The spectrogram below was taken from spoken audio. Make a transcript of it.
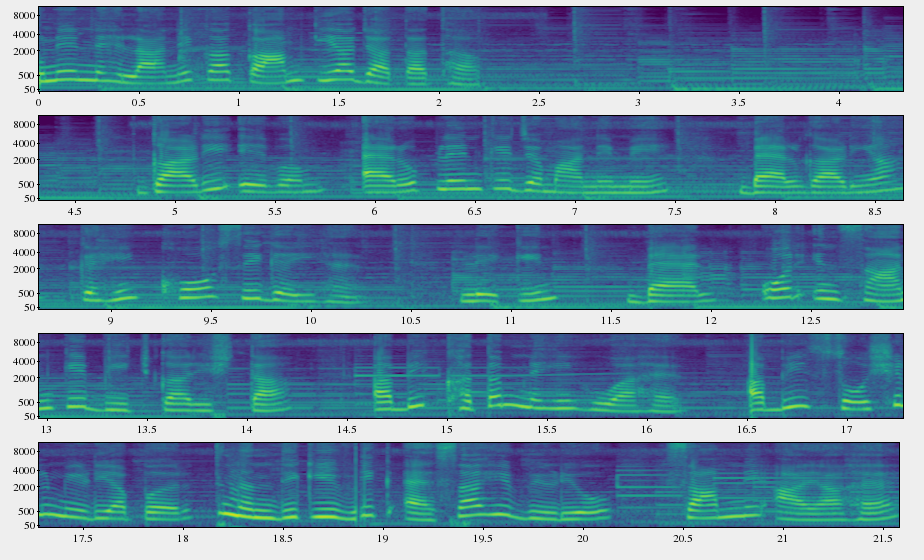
उन्हें नहलाने का काम किया जाता था। गाड़ी एवं एरोप्लेन के ज़माने में बैलगाड़ियाँ कहीं खो सी गई हैं, लेकिन बैल और इंसान के बीच का रिश्ता अभी ख़त्म नहीं हुआ है। अभी सोशल मीडिया पर नंदी की एक ऐसा ही वीडियो सामने आया है,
